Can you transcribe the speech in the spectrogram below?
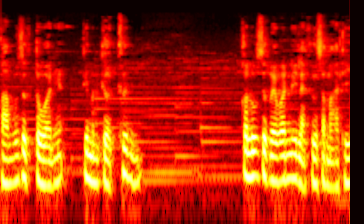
ความรู้สึกตัวเนี้ย ที่มันเกิดขึ้น ก็รู้สึกเลยว่านี่แหละคือสมาธิ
